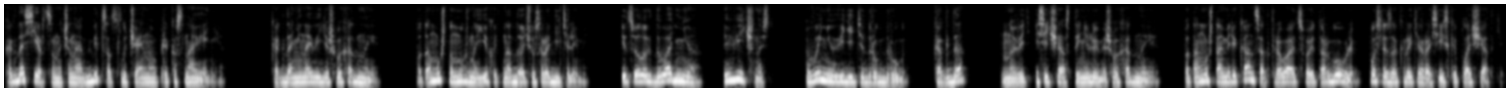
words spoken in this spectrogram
Когда сердце начинает биться от случайного прикосновения. Когда ненавидишь выходные, потому что нужно ехать на дачу с родителями. И целых два дня, вечность, вы не увидите друг друга. Когда? Но ведь и сейчас ты не любишь выходные, потому что американцы открывают свою торговлю после закрытия российской площадки,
